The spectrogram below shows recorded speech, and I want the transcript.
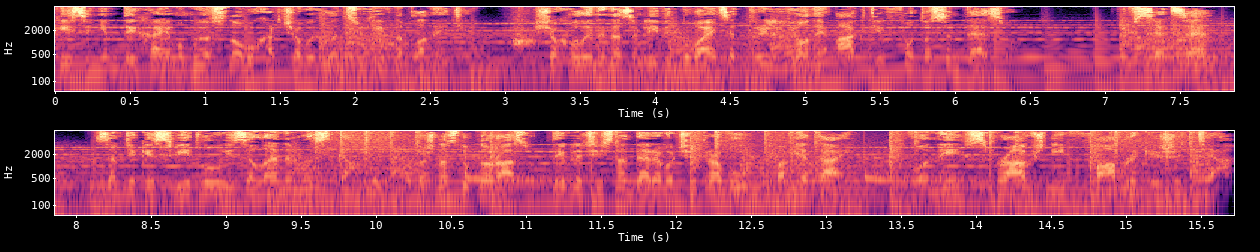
Кисенем дихаємо ми основу харчових ланцюгів на планеті. Щохвилини на землі відбувається трильйони актів фотосинтезу. І все це завдяки світлу і зеленим листам. Отож наступного разу, дивлячись на дерево чи траву, пам'ятай, вони справжні фабрики життя.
